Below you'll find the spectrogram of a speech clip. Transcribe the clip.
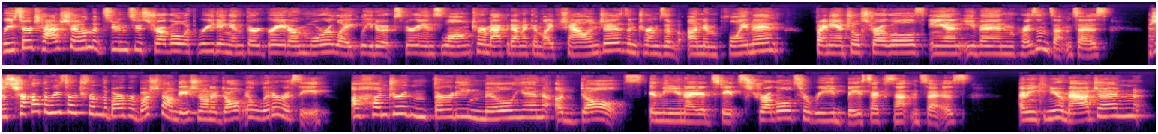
Research has shown that students who struggle with reading in third grade are more likely to experience long term academic and life challenges in terms of unemployment, financial struggles, and even prison sentences. Just check out the research from the Barbara Bush Foundation on adult illiteracy. 130 million adults in the United States struggle to read basic sentences. I mean, can you imagine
